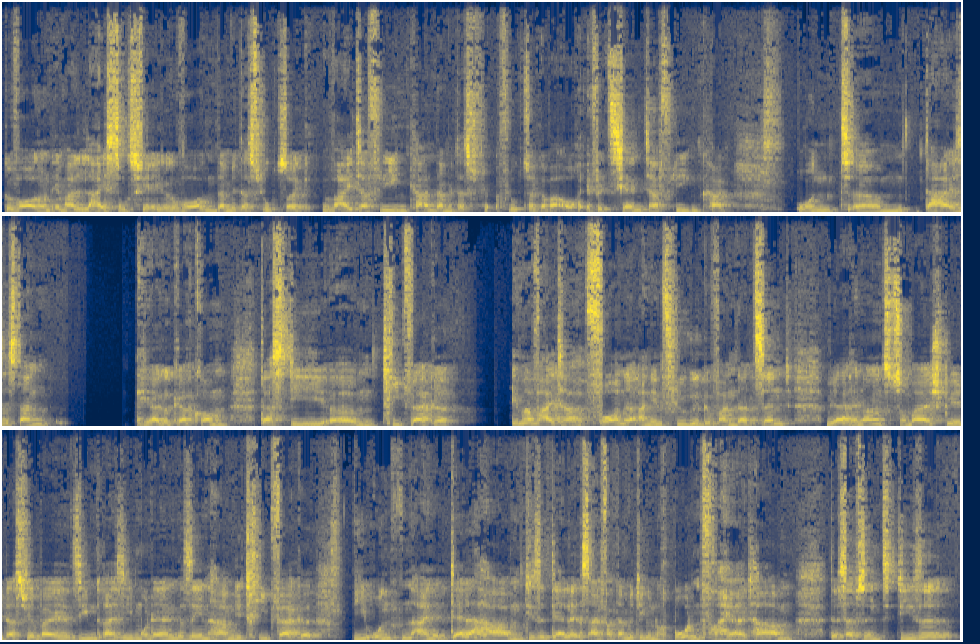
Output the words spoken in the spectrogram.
geworden und immer leistungsfähiger geworden, damit das Flugzeug weiterfliegen kann, damit das Flugzeug aber auch effizienter fliegen kann. Und ähm, da ist es dann hergekommen, dass die ähm, Triebwerke immer weiter vorne an den Flügel gewandert sind. Wir erinnern uns zum Beispiel, dass wir bei 737-Modellen gesehen haben, die Triebwerke, die unten eine Delle haben. Diese Delle ist einfach, damit die genug Bodenfreiheit haben. Deshalb sind diese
